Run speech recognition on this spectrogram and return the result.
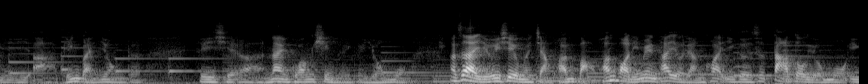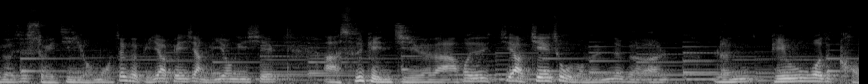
于啊平板用的。这一些啊耐光性的一个油墨，那再有一些我们讲环保，环保里面它有两块，一个是大豆油墨，一个是水基油墨，这个比较偏向于用一些啊食品级的啦，或者要接触我们那个呃人皮肤或者口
